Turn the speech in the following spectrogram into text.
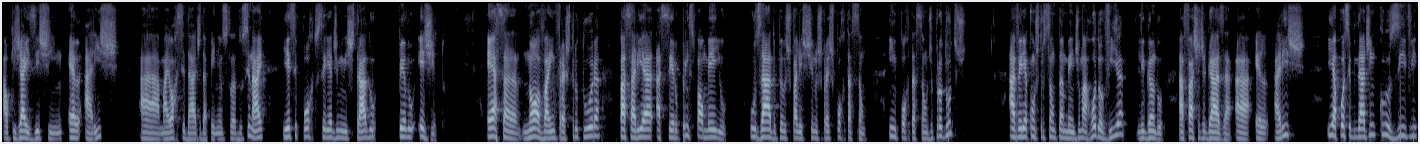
ao que já existe em El Arish, a maior cidade da península do Sinai, e esse porto seria administrado pelo Egito. Essa nova infraestrutura passaria a ser o principal meio usado pelos palestinos para exportação e importação de produtos, Haveria construção também de uma rodovia ligando a faixa de Gaza a El Arish e a possibilidade, inclusive,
